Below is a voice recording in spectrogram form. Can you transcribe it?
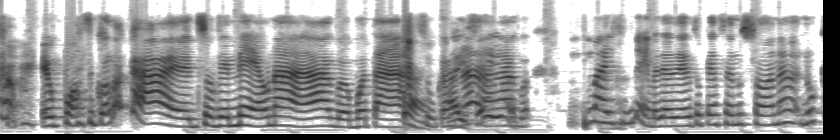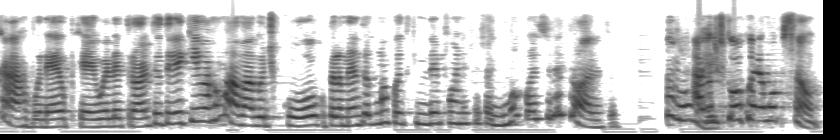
Não, eu posso colocar, é, dissolver mel na água, botar Tá, açúcar aí na aí. água. Mas tudo bem, mas eu tô pensando só na- no carbo, né? Porque o eletrólito eu teria que arrumar uma água de coco, pelo menos alguma coisa que me dê fornecer alguma coisa de eletrólito. Tá bom, Água mas- de coco é uma opção.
